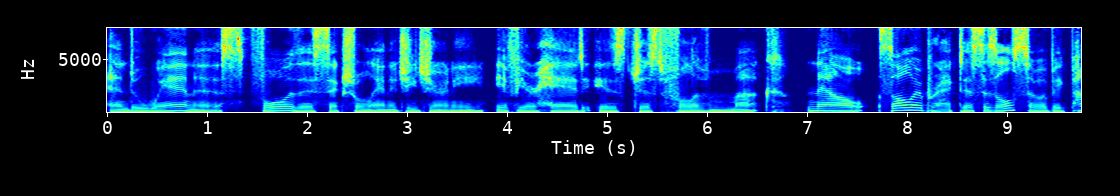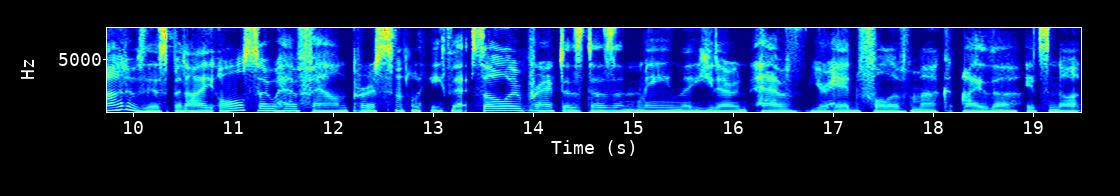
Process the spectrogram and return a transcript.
and awareness for the sexual energy journey if your head is just full of muck now, solo practice is also a big part of this, but I also have found personally that solo practice doesn't mean that you don't have your head full of muck either. It's not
